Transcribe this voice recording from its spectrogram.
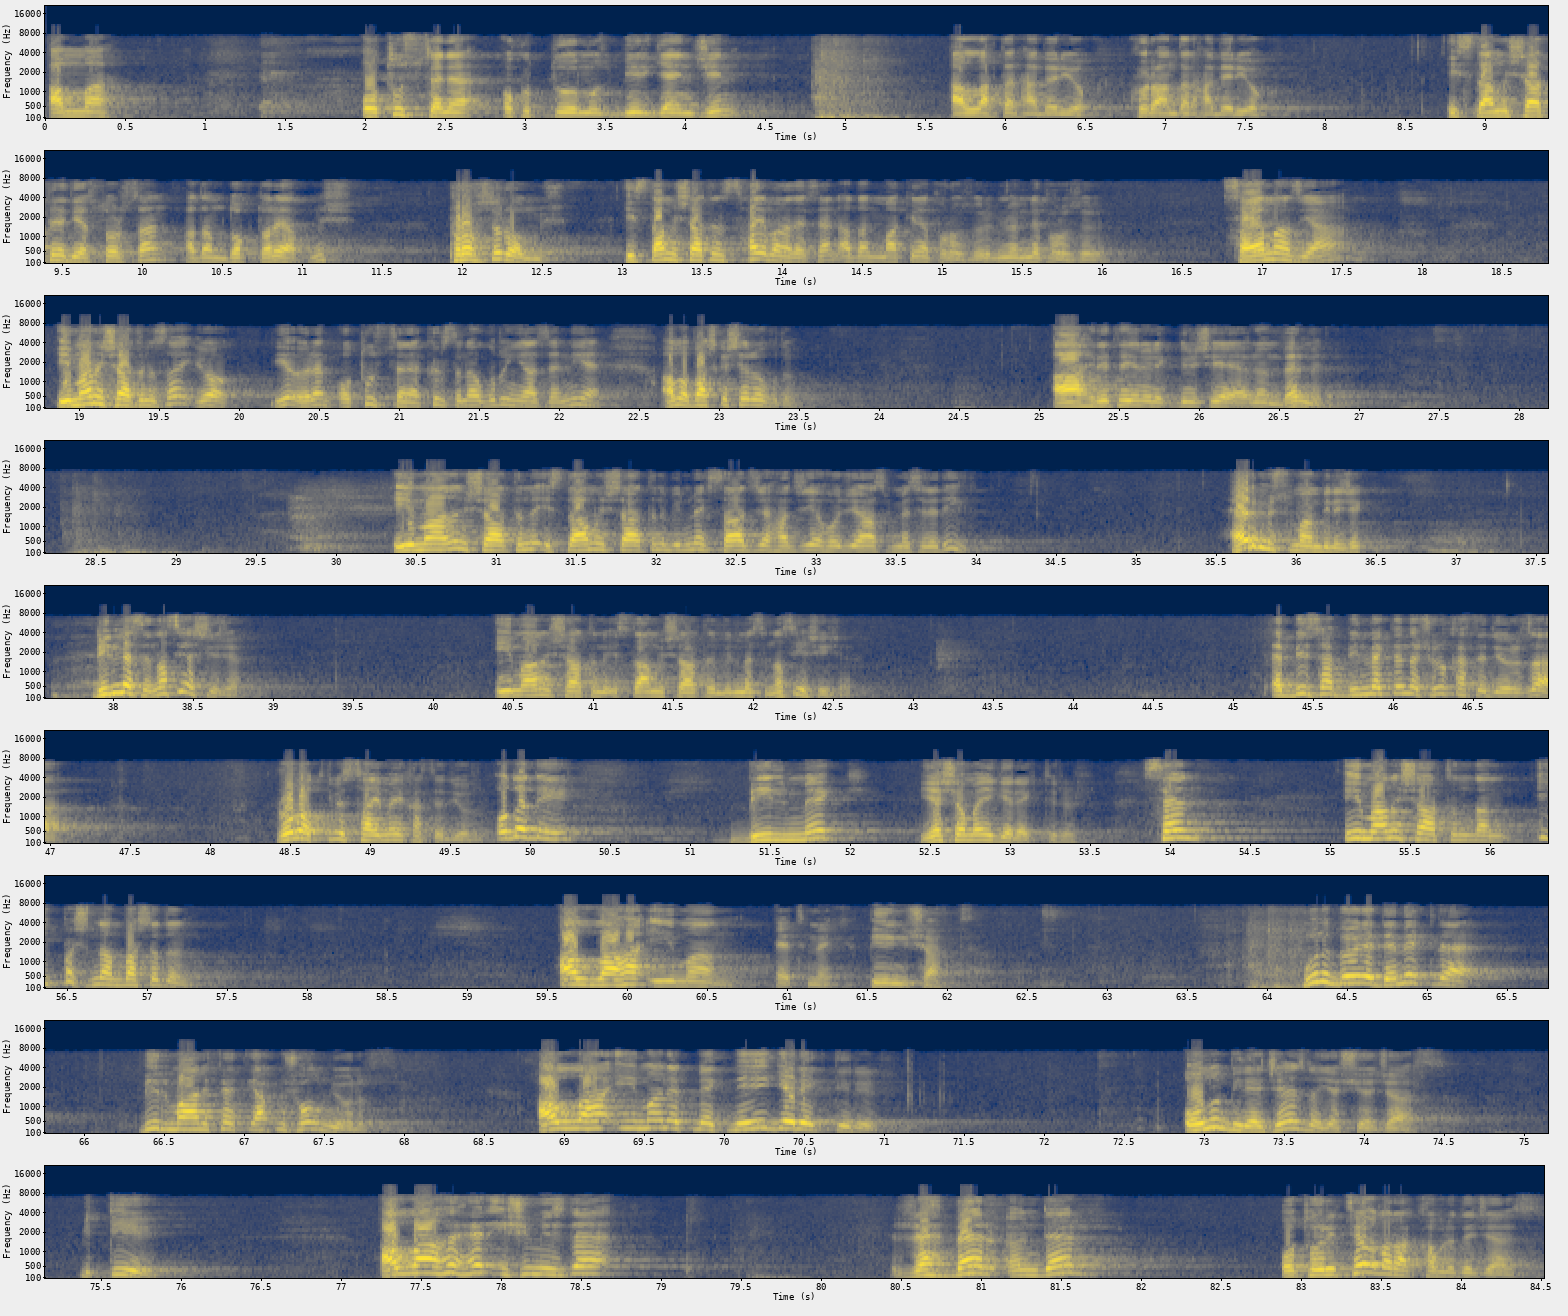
Ama 30 sene okuttuğumuz bir gencin Allah'tan haberi yok. Kur'an'dan haberi yok. İslam'ın şartı ne diye sorsan adam doktora yapmış, profesör olmuş. İslam'ın şartını say bana desen adam makine profesörü, bilmem ne profesörü. Sayamaz ya. İmanın şartını say. Yok. Niye öğren? 30 sene, 40 sene okudun ya sen niye? Ama başka şeyler okudun. Ahirete yönelik bir şeye önem vermedin. İmanın şartını, İslam'ın şartını bilmek sadece hacıya, hocaya has bir mesele değil. Her Müslüman bilecek. Bilmese nasıl yaşayacak? İmanın şartını, İslam'ın şartını bilmese nasıl yaşayacak? E biz bilmekten de şunu kastediyoruz ha. Robot gibi saymayı kastediyoruz. O da değil. Bilmek yaşamayı gerektirir. Sen imanın şartından ilk başından başladın. Allah'a iman etmek birinci şart. Bunu böyle demekle bir marifet yapmış olmuyoruz. Allah'a iman etmek neyi gerektirir? Onu bileceğiz ve yaşayacağız. Bitti. Allah'ı her işimizde rehber, önder, otorite olarak kabul edeceğiz.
